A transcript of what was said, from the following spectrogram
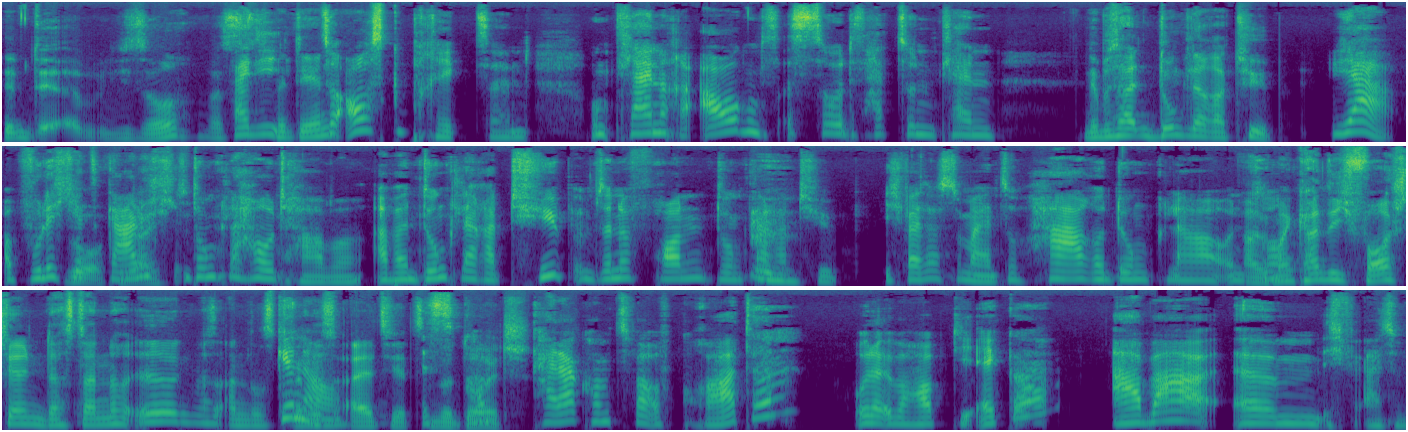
Wieso? Was Weil ist die mit denen? so ausgeprägt sind. Und kleinere Augen, das ist so, das hat so einen kleinen, du bist halt ein dunklerer Typ. Ja, obwohl ich So, jetzt gar nicht vielleicht. dunkle Haut habe. Aber ein dunklerer Typ im Sinne von dunklerer Typ. Ich weiß, was du meinst. So Haare dunkler und Also so. man kann sich vorstellen, dass dann noch irgendwas anderes drin Genau. ist als jetzt Es nur kommt, Deutsch. Keiner kommt zwar auf Kroaten oder überhaupt die Ecke, aber ähm, ich also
